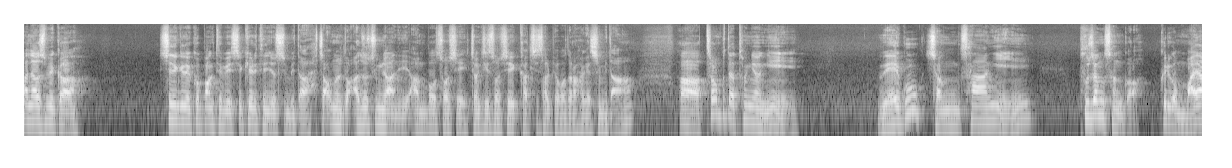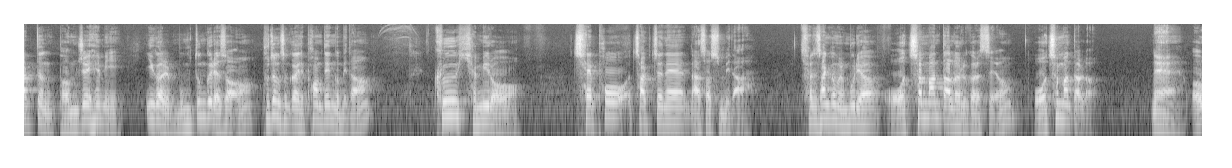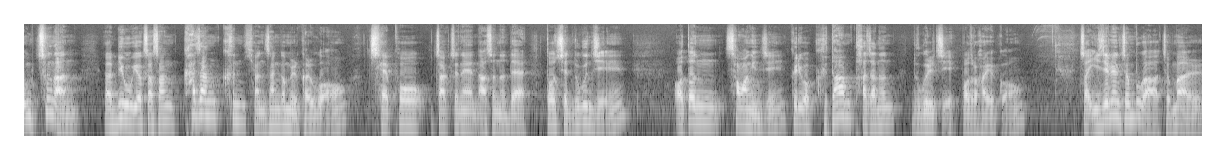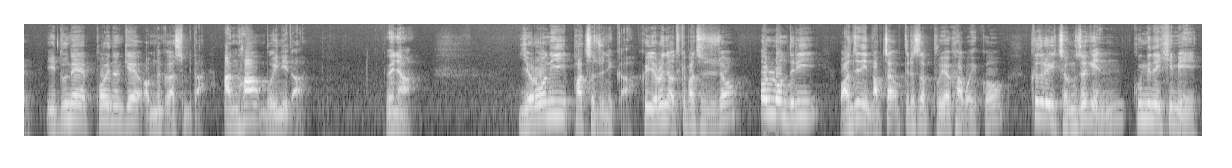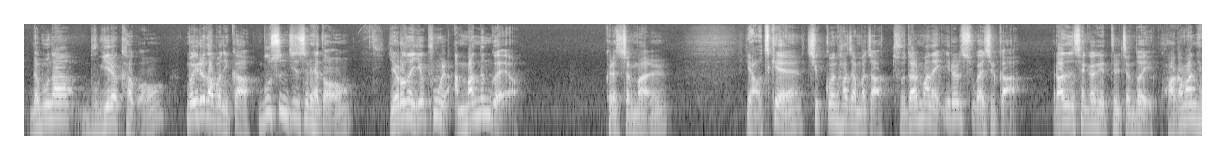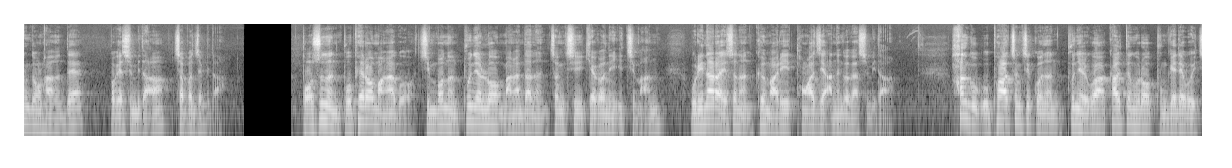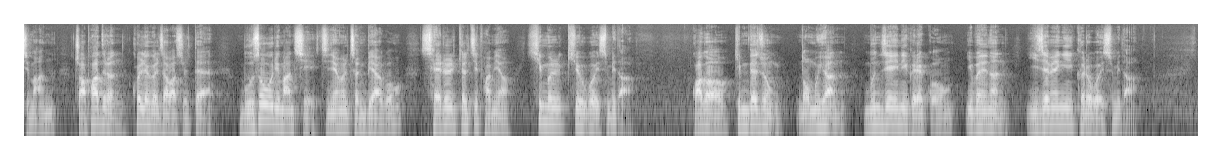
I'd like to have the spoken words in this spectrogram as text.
안녕하십니까. 신인균의 국방TV 시큐리티 뉴스입니다. 자, 오늘도 아주 중요한 이 안보 소식, 정치 소식 같이 살펴보도록 하겠습니다. 아, 트럼프 대통령이 외국 정상이 부정선거, 그리고 마약 등 범죄 혐의, 이걸 뭉뚱그려서 부정선거까지 포함된 겁니다. 그 혐의로 체포 작전에 나섰습니다. 현상금을 무려 5천만 달러를 걸었어요. 5천만 달러. 네, 엄청난 어, 미국 역사상 가장 큰 현상금을 걸고 체포 작전에 나섰는데 도대체 누군지 어떤 상황인지 그리고 그 다음 타자는 누구일지 보도록 하겠고 자 이재명 정부가 정말 이 눈에 보이는 게 없는 것 같습니다. 안하 무인이다. 왜냐? 여론이 받쳐주니까 그 여론이 어떻게 받쳐주죠? 언론들이 완전히 납작 엎드려서 부역하고 있고 그들의 정적인 국민의 힘이 너무나 무기력하고 뭐 이러다 보니까 무슨 짓을 해도 여론의 역풍을 안 맞는 거예요. 그래서 정말 야 어떻게 집권하자마자 두 달 만에 이럴 수가 있을까라는 생각이 들 정도의 과감한 행동을 하는데 보겠습니다. 첫 번째입니다. 보수는 부패로 망하고 진보는 분열로 망한다는 정치 격언이 있지만 우리나라에서는 그 말이 통하지 않는 것 같습니다. 한국 우파 정치권은 분열과 갈등으로 붕괴되고 있지만 좌파들은 권력을 잡았을 때 무서울이 많지 진영을 정비하고 세를 결집하며 힘을 키우고 있습니다. 과거 김대중, 노무현, 문재인이 그랬고 이번에는 이재명이 그러고 있습니다.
